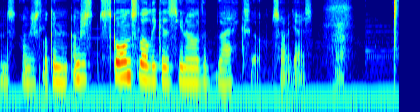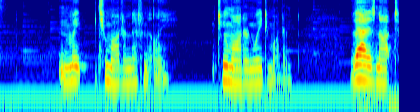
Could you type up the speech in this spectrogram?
ones. I'm just looking, I'm just scrolling slowly because, you know, the lag, so I'm sorry, guys. Might, too modern, definitely. Too modern, way too modern. That is not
